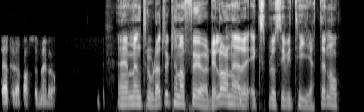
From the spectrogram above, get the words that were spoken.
det tror jag passar mig bra. Men tror du att du kan ha fördel av den här explosiviteten och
